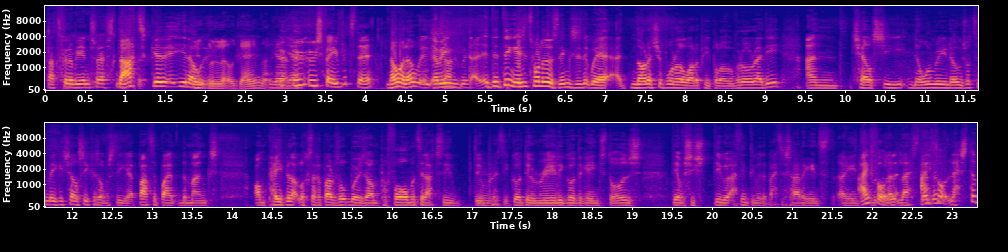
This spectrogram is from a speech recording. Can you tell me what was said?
That's going to be interesting. That's good, you know. Good, good little game. That. Yeah. Who, who's favourites there? No, I know. I mean, the thing is, it's one of those things, isn't it, where Norwich have won a lot of people over already, and Chelsea, no one really knows what to make of Chelsea because obviously you get battered by the Mancs. On paper, that looks like a bad result, whereas on performance, it actually do pretty good. They were really good against us. They obviously, sh- they were, I think they were the better side against against I thought Le- Le- Leicester. I thought Leicester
